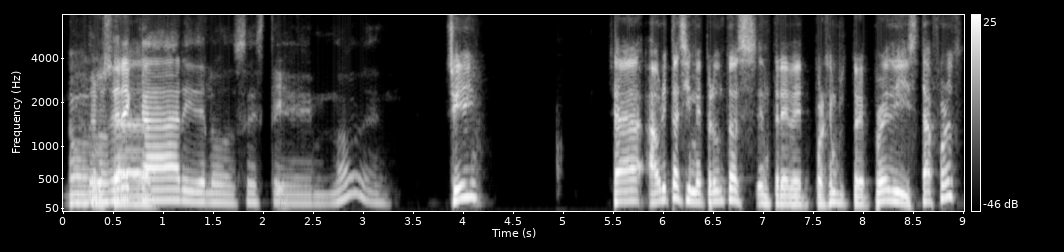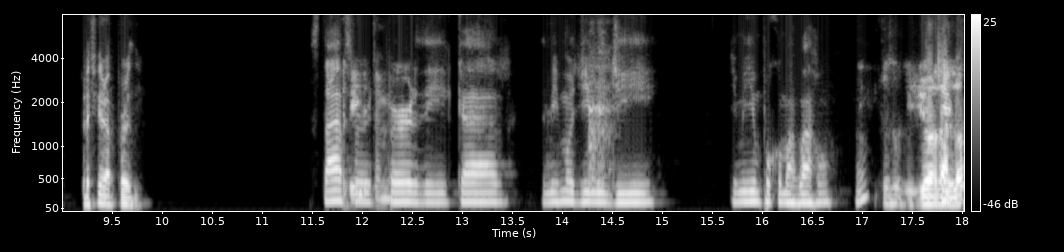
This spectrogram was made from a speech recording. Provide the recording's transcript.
No, De los sea, Derek Carr y de los, este, ¿no? Eh, Sí. O sea, ahorita si me preguntas entre, por ejemplo, entre Purdy y Stafford, prefiero a Purdy. Stafford, también. Purdy, Carr, el mismo Jimmy G. Jimmy G un poco más bajo, ¿no? Jordan Love.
